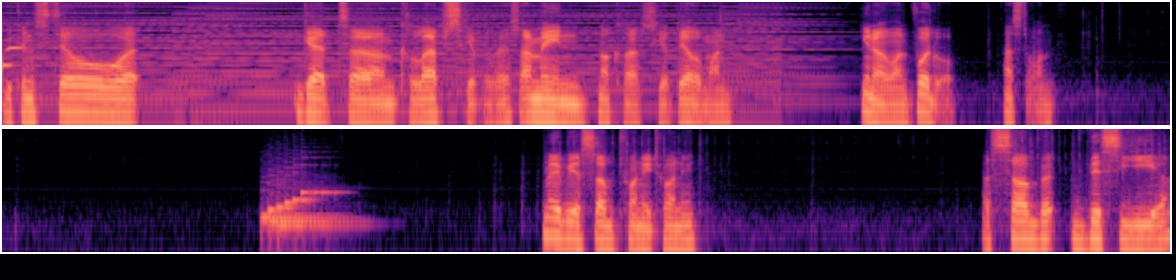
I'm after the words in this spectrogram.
We can still get um, collapse skip with this. I mean, not collapse skip, the other one. You know the one, void warp. That's the one. Maybe a sub 2020 a sub this year.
